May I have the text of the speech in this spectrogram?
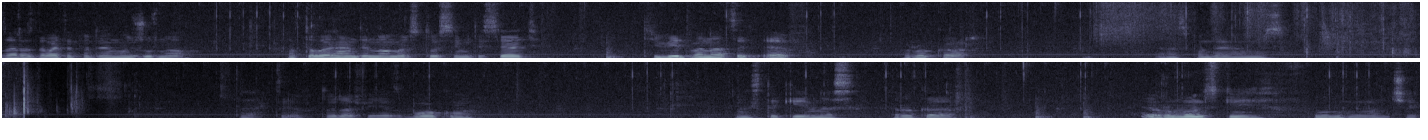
Зараз давайте подивимось журнал. Автолегенди номер 170 TV 12F Рокар. Зараз подивимось. Так, це фотографія збоку. Ось такий у нас рокар. Румунський фургончик.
